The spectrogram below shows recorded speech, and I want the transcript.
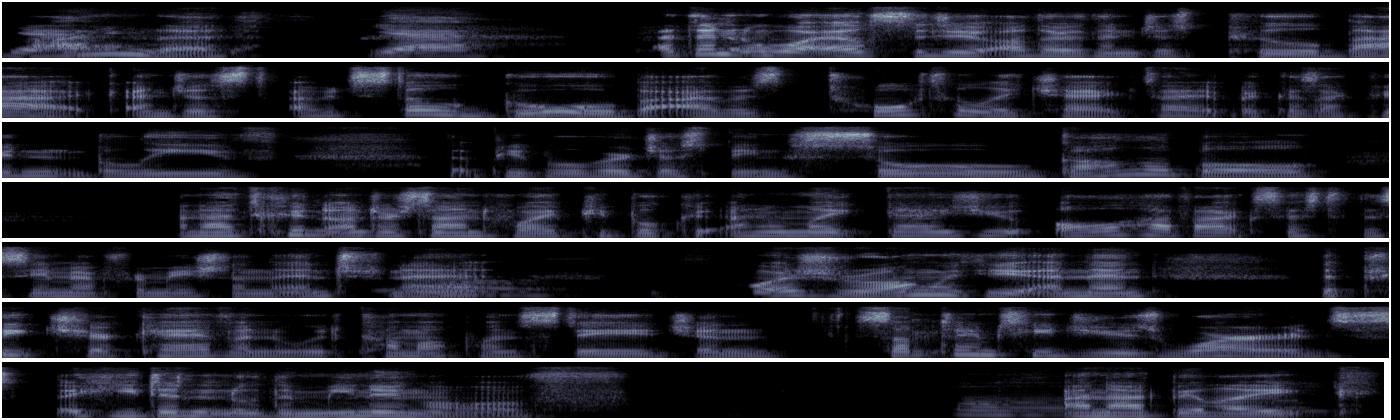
yeah. buying this?" Yeah. I didn't know what else to do other than just pull back and just I would still go, but I was totally checked out because I couldn't believe that people were just being so gullible. And I couldn't understand why people could and I'm like, guys, you all have access to the same information on the internet. Oh. What is wrong with you? And then the preacher Kevin would come up on stage and sometimes he'd use words that he didn't know the meaning of. And I'd be like,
